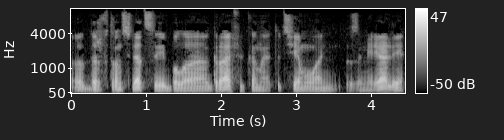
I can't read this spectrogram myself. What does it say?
даже в трансляции была графика на эту тему, они замеряли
